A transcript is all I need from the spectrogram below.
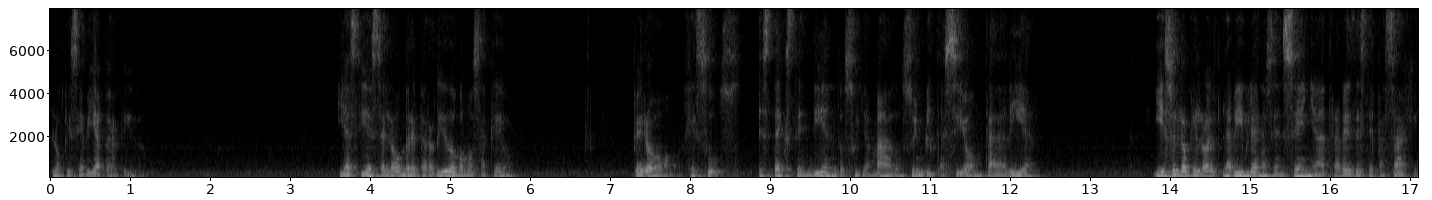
lo que se había perdido. Y así es el hombre perdido como saqueo. Pero Jesús está extendiendo su llamado, su invitación cada día. Y eso es lo que la Biblia nos enseña a través de este pasaje,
